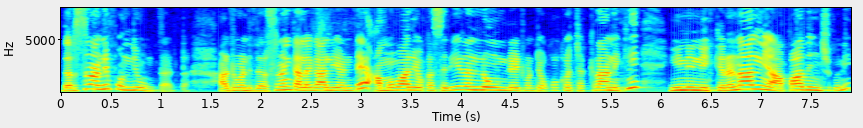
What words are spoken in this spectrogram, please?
దర్శనాన్ని పొంది ఉంటాడట అటువంటి దర్శనం కలగాలి అంటే అమ్మవారి యొక్క శరీరంలో ఉండేటువంటి ఒక్కొక్క చక్రానికి ఇన్ని కిరణాలని ఆపాదించుకుని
